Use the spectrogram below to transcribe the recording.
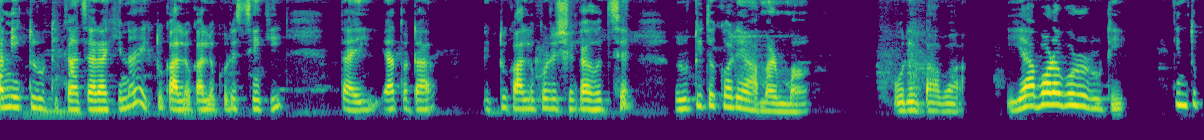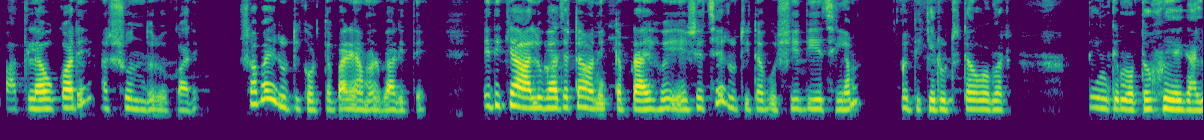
আমি একটু রুটি কাঁচা রাখি না, একটু কালো কালো করে সেঁকি, তাই এতটা একটু কালো করে শেখা হচ্ছে। রুটি তো করে আমার মা। ওরে বাবা, ইয়া বড় বড় রুটি, কিন্তু পাতলাও করে আর সুন্দরও করে। সবাই রুটি করতে পারে আমার বাড়িতে। এদিকে আলু ভাজাটা অনেকটা প্রায় হয়ে এসেছে, রুটিটা বসিয়ে দিয়েছিলাম। ওদিকে রুটিটাও আমার তিনটে মতো হয়ে গেল।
